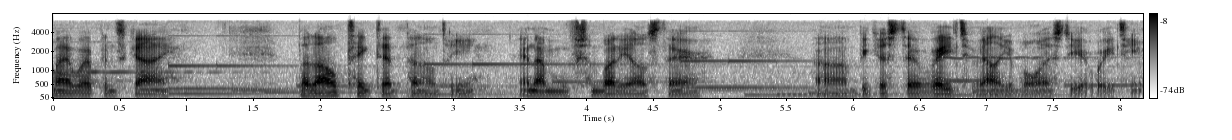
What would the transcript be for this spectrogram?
my weapons guy, but I'll take that penalty and I move somebody else there uh, because they're way too valuable as the away team.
